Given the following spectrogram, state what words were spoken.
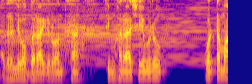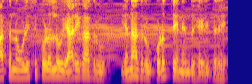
ಅದರಲ್ಲಿ ಒಬ್ಬರಾಗಿರುವಂತಹ ಸಿಂಹರಾಶಿಯವರು ಕೊಟ್ಟ ಮಾತನ್ನು ಉಳಿಸಿಕೊಳ್ಳಲು ಯಾರಿಗಾದರೂ ಏನಾದರೂ ಕೊಡುತ್ತೇನೆಂದು ಹೇಳಿದರೆ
